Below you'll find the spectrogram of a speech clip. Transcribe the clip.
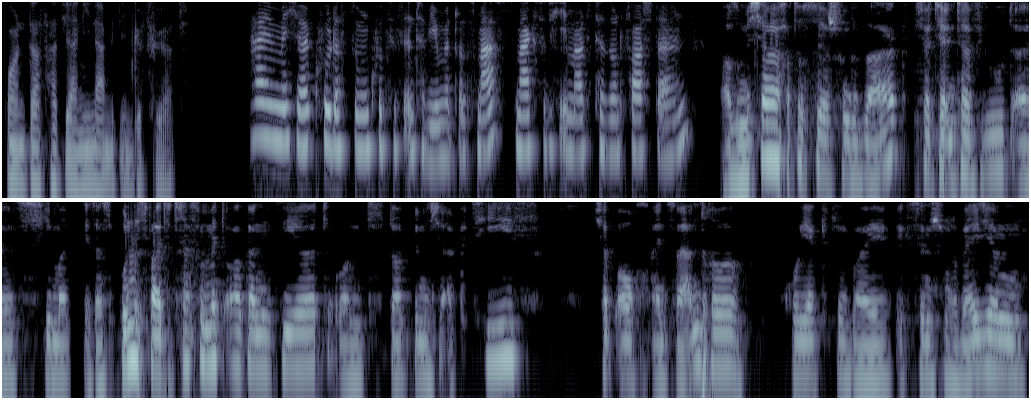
und das hat Janina mit ihm geführt. Hi Micha, cool, dass du ein kurzes Interview mit uns machst. Magst du dich eben als Person vorstellen? Also Micha hattest du ja schon gesagt. Ich werde ja interviewt als jemand, der das bundesweite Treffen mitorganisiert und dort bin ich aktiv. Ich habe auch ein, zwei andere Projekte bei Extinction Rebellion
